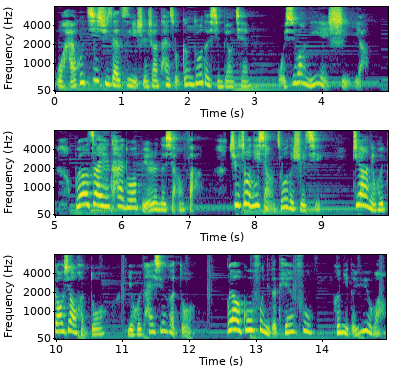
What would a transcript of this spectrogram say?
我还会继续在自己身上探索更多的新标签。我希望你也是一样，不要在意太多别人的想法，去做你想做的事情，这样你会高效很多，也会开心很多。不要辜负你的天赋和你的欲望，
